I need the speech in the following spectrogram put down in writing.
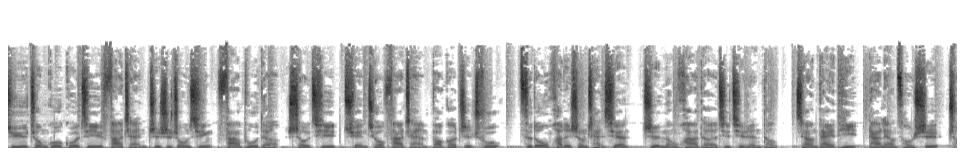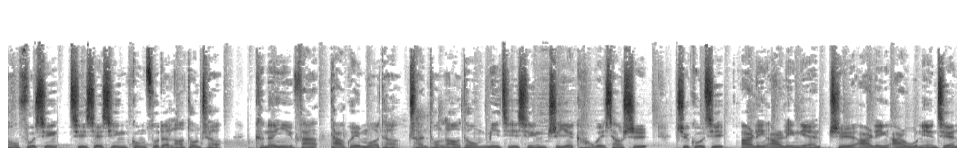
据中国国际发展知识中心发布的首期全球发展报告指出自动化的生产线智能化的机器人等将代替大量从事重复性机械性工作的劳动者可能引发大规模的传统劳动密集型职业岗位消失。据估计二零二零年至二零二五年间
